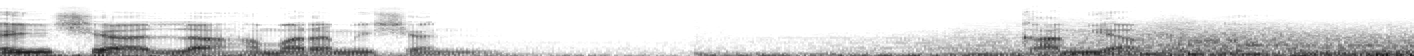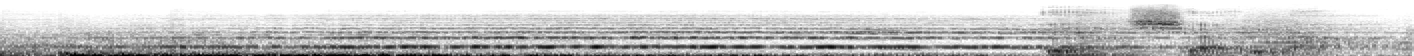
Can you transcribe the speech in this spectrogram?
इंशाअल्लाह हमारा मिशन कामयाब होगा। इंशाल्लाह।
